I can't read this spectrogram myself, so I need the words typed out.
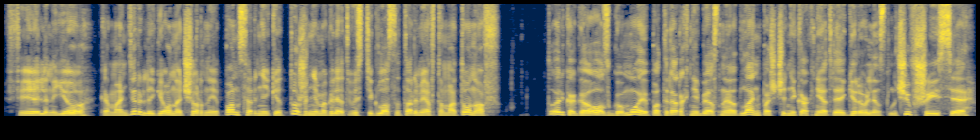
Фейлин Ю, командир легиона Черные Панцирники, тоже не могли отвести глаз от армии автоматонов. Только Гаос Гумо и Патриарх Небесная Длань почти никак не отреагировали на случившееся,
